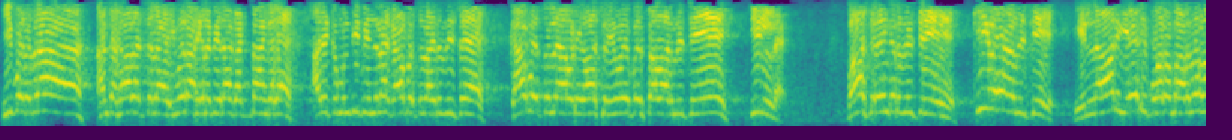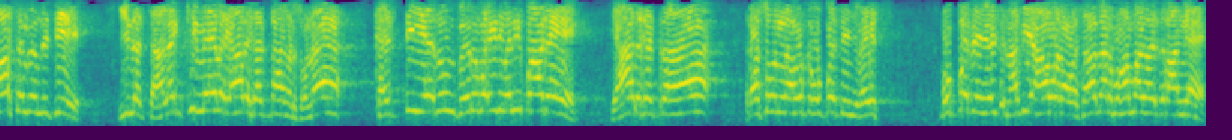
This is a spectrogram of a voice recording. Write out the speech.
இவருதான் அந்த காலத்துல இவராக நபிரா கட்டினாங்களே? அதுக்கு முந்தி பிந்தினா காபத்துல்லா இருந்துச்சு. காபத்துல்லா அவருடைய வாசல் இவ்வளவு பெருசாவா இருந்துச்சு? இல்ல. வாசல் எங்க இருந்துச்சு? கீழே இருந்துச்சு. எல்லாரும் ஏறி போற மாதிரி தான் வாசல் இருந்துச்சு. இந்த தலைக்கு மேல யாரு கட்டினாங்கன்னு சொன்ன கட்டியதும் பெருமையின் வெளிப்பாடு. யாரு கட்டுறா? ரசூல்லாவுக்கு முப்பத்தஞ்சு வயசு. முப்பத்தஞ்சு வயசு நபி ஆவர் அவ சாதாரண முகமது இருக்கிறாங்க.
